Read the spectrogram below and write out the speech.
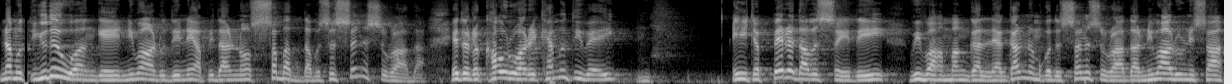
නමුත් යුදව්වන්ගේ නිවාඩු දිනේ අපි දන්නෝ සබත් දවස සෙනසුරාදා. එතට කවුරුවරි කැමතිවෙයි ඊට පෙර දවස්සේදී විවාහ මංගල්ලයක් ගන්න මොකද සනසුරාදා නිවාඩු නිසා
